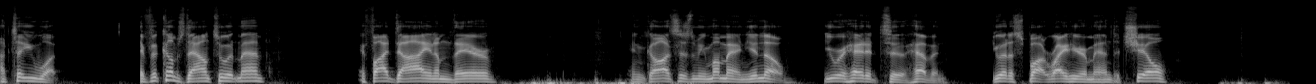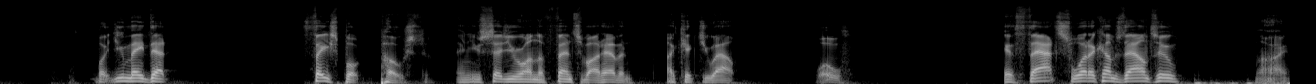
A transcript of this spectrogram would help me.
I'll tell you what, if it comes down to it, man, if I die and I'm there and God says to me, my man, you know, you were headed to heaven. You had a spot right here, man, to chill. But you made that Facebook post and you said you were on the fence about heaven. I kicked you out. Whoa. If that's what it comes down to, all right.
